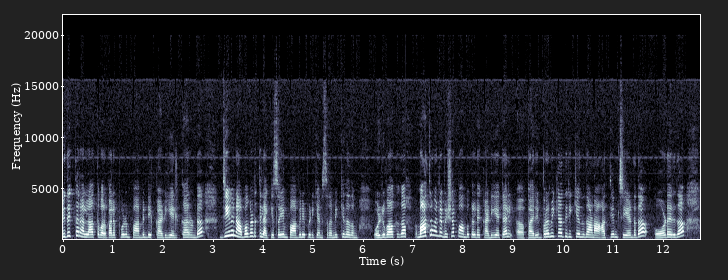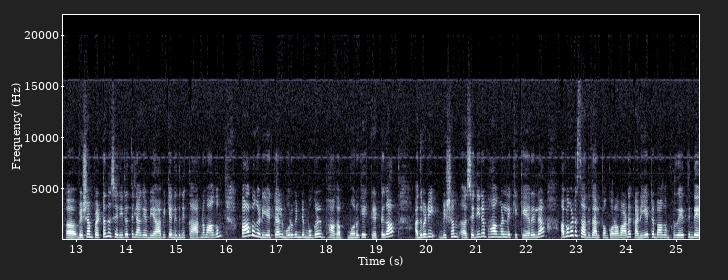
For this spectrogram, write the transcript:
വിദഗ്ധരല്ലാത്തവർ പലപ്പോഴും പാമ്പിന്റെ കടിയേൽക്കാറുണ്ട്. ജീവൻ അപകടത്തിലാക്കി സ്വയം പാമ്പിനെ പിടിക്കാൻ ശ്രമിക്കുന്നതും ഒഴിവാക്കുക. മാത്രമല്ല വിഷപ്പാമ്പുകളുടെ കടിയേറ്റാൽ പരിഭ്രമിക്കാതിരിക്കുക എന്നതാണ് ആദ്യം ചെയ്യേണ്ടത്. ഓടരുത്. വിഷം പെട്ടെന്ന് ശരീരത്തിലാകെ വ്യാപിക്കാൻ ഇതിന് കാരണമാകും. പാമ്പ് കടിയേറ്റാൽ മുറിവിന്റെ മുകൾ ഭാഗം മുറുകെ കെട്ടുക. അതുവഴി വിഷം ശരീരഭാഗങ്ങളിലേക്ക് കയറില്ല അപകട സാധ്യത അല്പം കുറവാണ്. കടിയേറ്റ ഭാഗം ഹൃദയത്തിന്റെ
